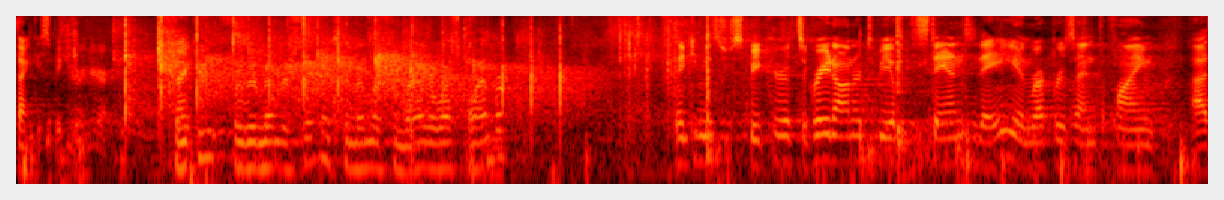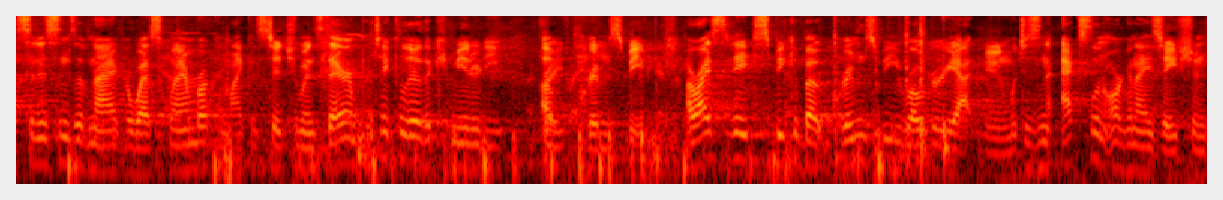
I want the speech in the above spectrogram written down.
Thank you, Speaker. Thank you. Further member statements. The member from Niagara West Glanbrook. Thank you, Mr. Speaker. It's a great honour to be able to stand today and represent the fine uh, citizens of Niagara West Glanbrook and my constituents there, in particular the community of Grimsby. I rise today to speak about Grimsby Rotary at Noon, which is an excellent organization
